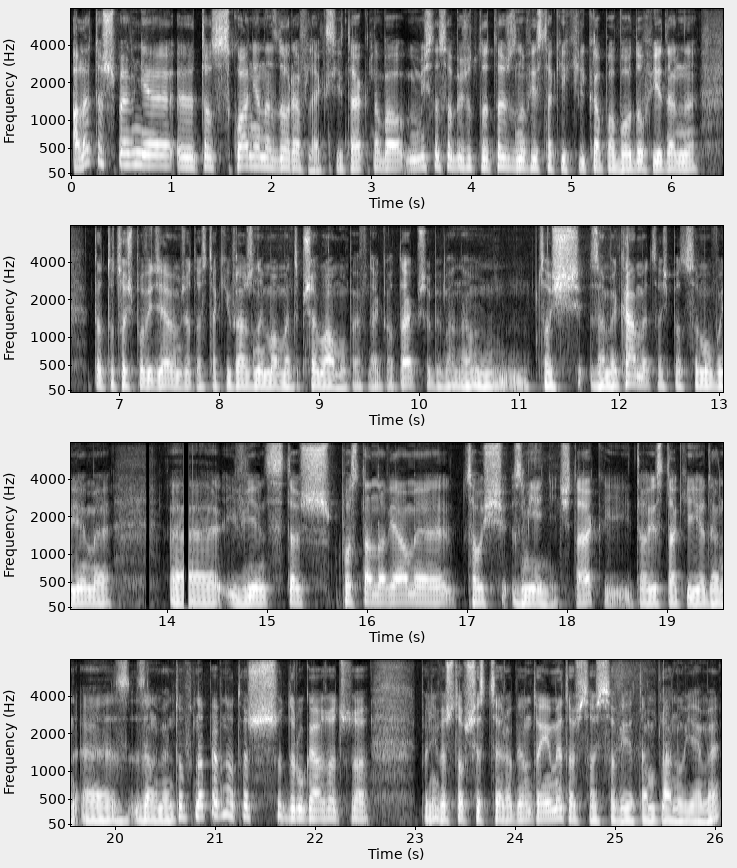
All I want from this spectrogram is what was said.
ale też pewnie y, to skłania nas do refleksji, tak? No bo myślę sobie, że to też znów jest takich kilka powodów. Jeden, to, to coś powiedziałem, że to jest taki ważny moment przełomu pewnego, tak? Przybywa nam coś, zamykamy, coś podsumowujemy, więc też postanawiamy coś zmienić, tak? I to jest taki jeden e, z, elementów. Na pewno też druga rzecz, że ponieważ to wszyscy robią, to i my też coś sobie tam planujemy.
